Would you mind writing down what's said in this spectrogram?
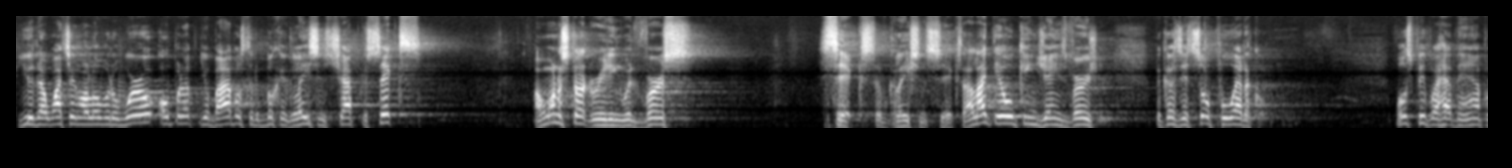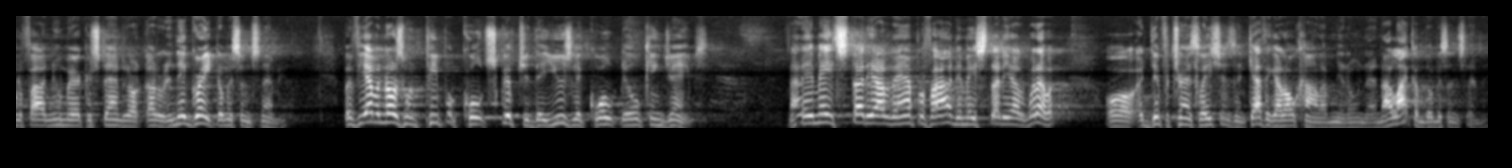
For you that are watching all over the world, open up your Bibles to the book of Galatians, chapter 6. I want to start reading with verse 6 of Galatians 6. I like the old King James Version because it's so poetical. Most people have the Amplified New American Standard, and they're great, don't misunderstand me. But if you ever notice when people quote scripture, they usually quote the old King James. Now, they may study out of the Amplified, they may study out of whatever, or different translations, and Kathy got all kind of them, you know, and I like them, don't misunderstand me.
